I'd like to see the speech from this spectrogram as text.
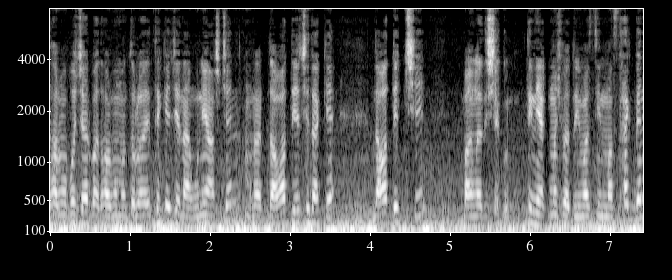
ধর্মপ্রচার বা ধর্ম মন্ত্রণালয় থেকে যে না উনি আসছেন, আমরা দাওয়াত দিয়েছি তাকে, দাওয়াত দিচ্ছি, বাংলাদেশে তিনি এক মাস বা দুই মাস, তিন মাস থাকবেন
